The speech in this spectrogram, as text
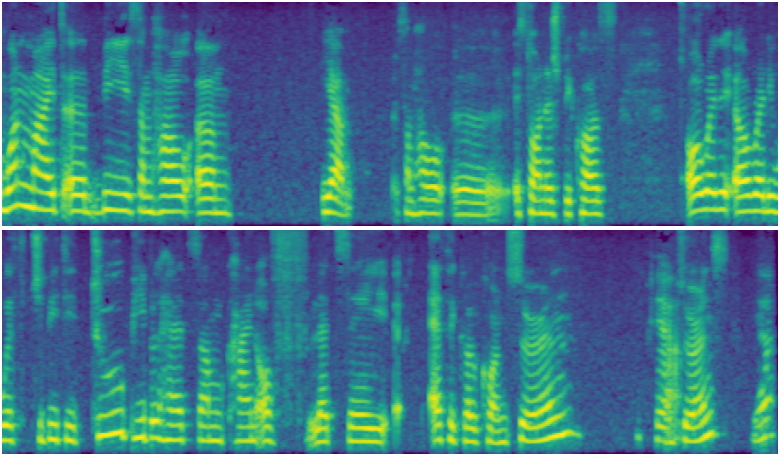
one might uh, be somehow um, yeah somehow uh, astonished because already already with GPT-2 people had some kind of let's say ethical concern yeah. concerns yeah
